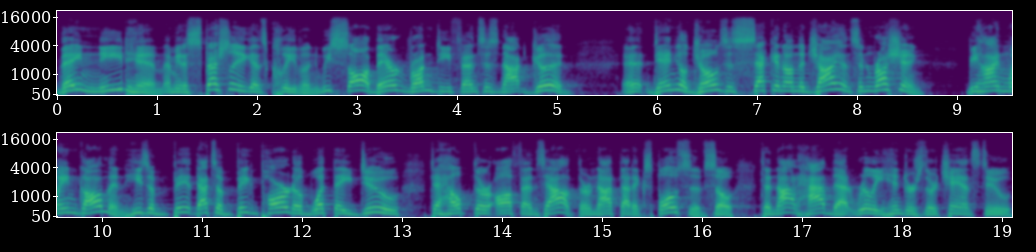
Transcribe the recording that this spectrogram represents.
They need him. I mean, especially against Cleveland. We saw their run defense is not good. And Daniel Jones is second on the Giants in rushing behind Wayne Gallman. He's a big that's a big part of what they do to help their offense out. They're not that explosive. So to not have that really hinders their chance to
